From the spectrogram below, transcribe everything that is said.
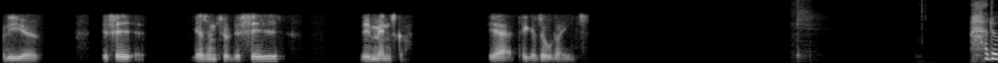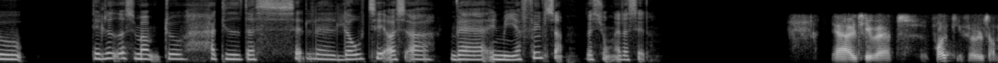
Fordi øh, det fede, jeg synes jo, det fede ved mennesker, det er, at det kan to der ens. Har du... Det lyder som om, du har givet dig selv øh, lov til også at være en mere følsom version af dig selv. Jeg har altid været frygtelig følsom.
